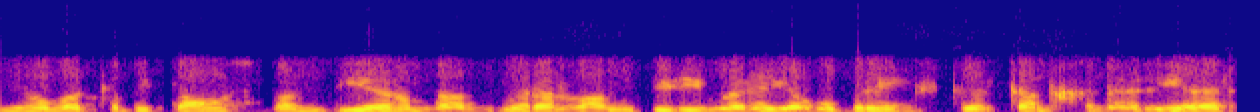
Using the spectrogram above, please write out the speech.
heel wat kapitaal spandeer om dan oor 'n lang periode jou opbrengs te kan genereer.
